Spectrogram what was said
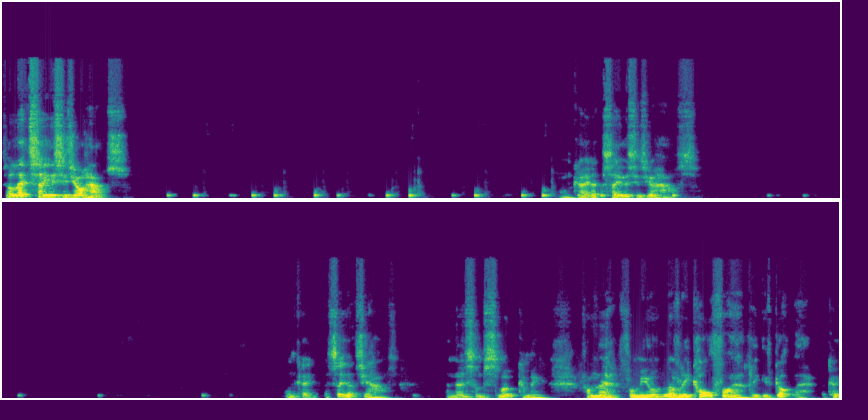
So let's say this is your house. Okay, let's say this is your house. Okay, let's say that's your house. And there's some smoke coming from there, from your lovely coal fire that you've got there. Okay.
